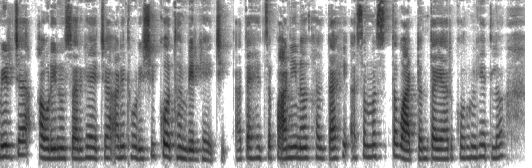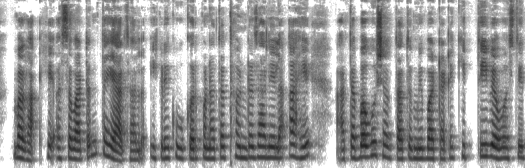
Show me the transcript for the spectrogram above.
मिरच्या आवडीनुसार घ्यायच्या आणि थोडीशी कोथिंबीर घ्यायची. आता ह्याचं पाणी न घालता हे असं मस्त वाटण तयार करून घेतलं. बघा हे असं वाटण तयार झालं. इकडे कुकर पण आता थंड झालेला आहे. आता बघू शकता तुम्ही बटाटे किती व्यवस्थित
